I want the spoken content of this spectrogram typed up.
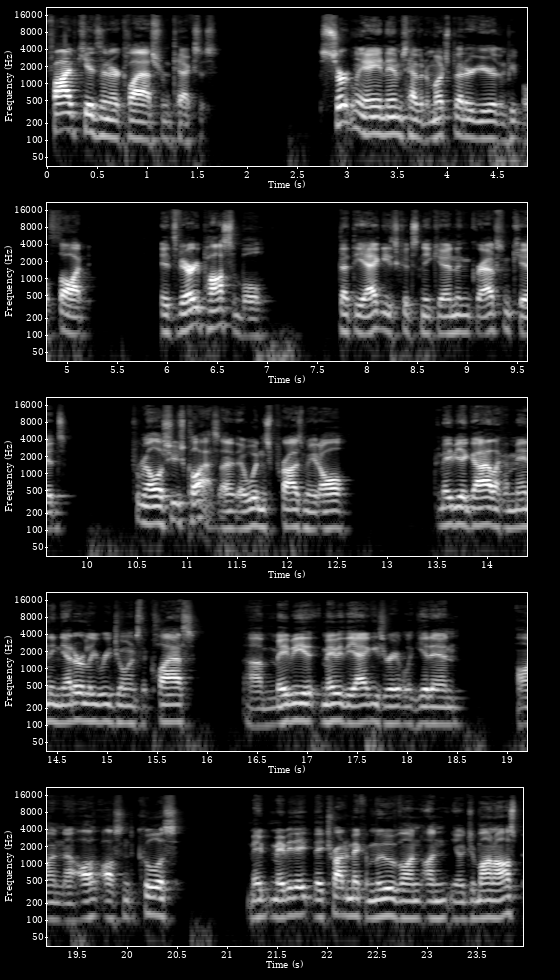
five kids in their class from Texas. Certainly, A&M's having a much better year than people thought. It's very possible that the Aggies could sneak in and grab some kids from LSU's class. It wouldn't surprise me at all. Maybe a guy like a Mannie Netherly rejoins the class. Uh, maybe maybe the Aggies are able to get in on uh, Austin Deculus. Maybe maybe they, they try to make a move on on you know Jhamon Ausbon.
